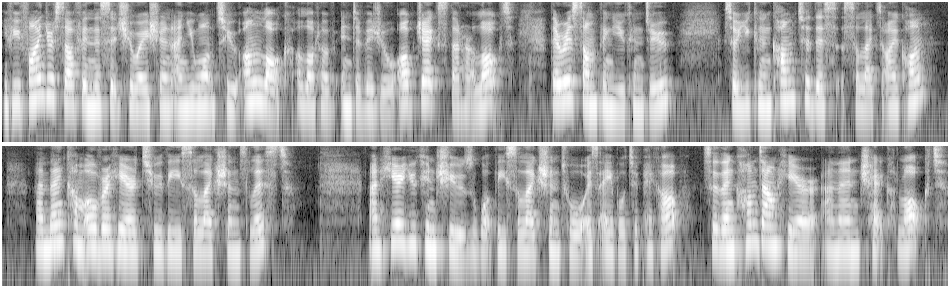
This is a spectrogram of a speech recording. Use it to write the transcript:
If you find yourself in this situation and you want to unlock a lot of individual objects that are locked, there is something you can do. So you can come to this select icon and then come over here to the selections list. And here you can choose what the selection tool is able to pick up. So then come down here and then check locked.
